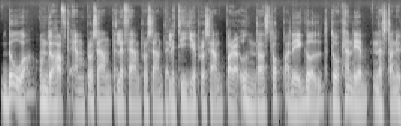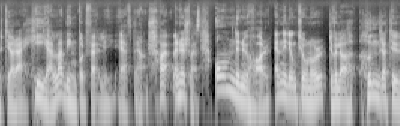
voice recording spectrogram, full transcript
då, om du har haft 1% eller 5% eller 10% bara undanstoppade i guld, då kan det nästan utgöra hela din portfölj i efterhand. Ja, men hur som helst, om du nu har en miljon kronor, du vill ha 100 000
